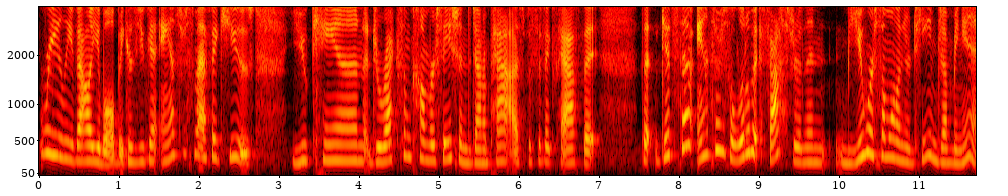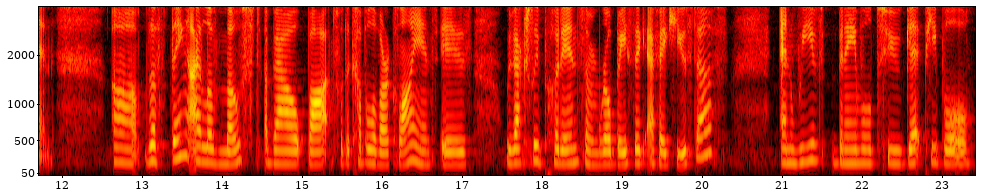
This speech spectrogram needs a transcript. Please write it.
really valuable because you can answer some FAQs. You can direct some conversations down a path, a specific path that that gets them answers a little bit faster than you or someone on your team jumping in. Uh, the thing I love most about bots with a couple of our clients is we've actually put in some real basic FAQ stuff, and we've been able to get people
